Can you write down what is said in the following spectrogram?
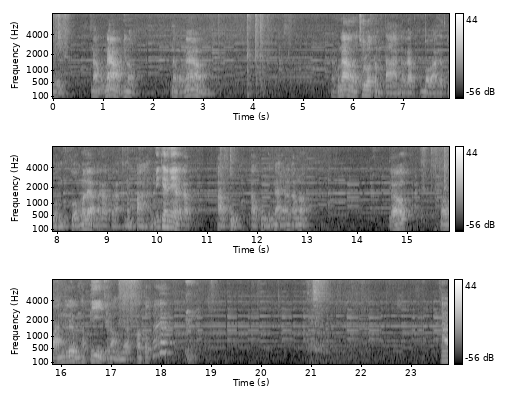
นี่น้ำบักนาวพี่น้องน้ำบักนาวน้ำบักนาวชูรสน้ำตาลนะครับบะหวานกับตวงตวงมาแล้วนะครับกับน้ำปลามีแค่นี้แหละครับผ่ากุ้งผ่ากุ้งง่ายๆนะครับเนาะเดี๋ยวบะหวานลืมทับพี่พี่น้องเดี๋ยวเขาตกแป๊บ ถ้า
